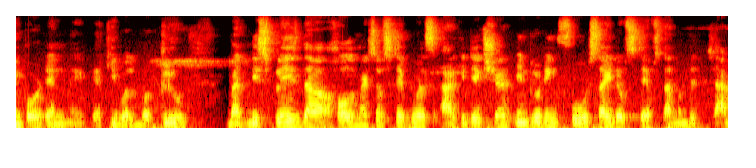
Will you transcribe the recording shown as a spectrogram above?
important কি বলব clue but displays the hallmarks of stepwells architecture including four side of steps তার মধ্যে চার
